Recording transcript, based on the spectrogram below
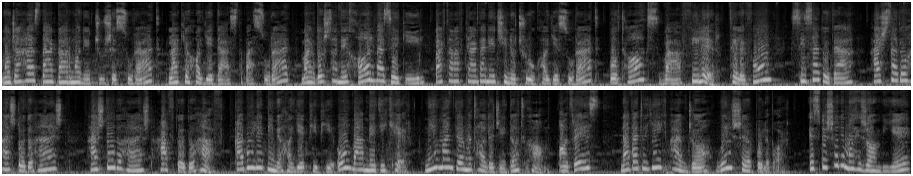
مجهز در درمان جوش صورت، لکه های دست و صورت، برداشتن خال و زگیل، برطرف کردن چین و چروک های صورت، بوتاکس و فیلر. تلفن 310 888 88 77 قبول بیمه های PPO و Medicare Newman Dermatology dot com آدرس 9150 Wilshire Boulevard. special ماه ژانویه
